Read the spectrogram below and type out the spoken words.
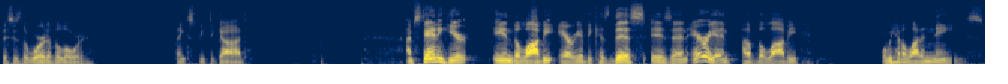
This is the word of the Lord. Thanks be to God. I'm standing here in the lobby area because this is an area of the lobby where we have a lot of names.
